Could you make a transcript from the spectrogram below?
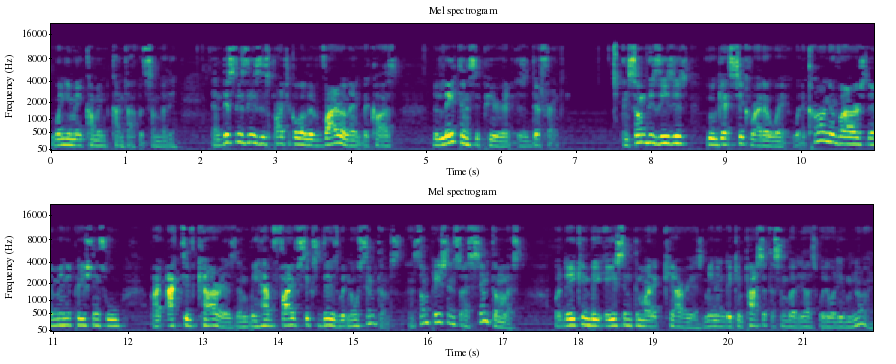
when you may come in contact with somebody. And this disease is particularly virulent because the latency period is different. In some diseases, you'll get sick right away. With the coronavirus, there are many patients who are active carriers, and we have five, six days with no symptoms. And some patients are symptomless, but they can be asymptomatic carriers, meaning they can pass it to somebody else without even knowing.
